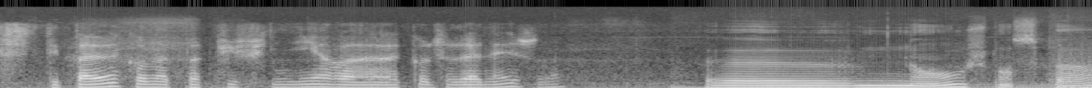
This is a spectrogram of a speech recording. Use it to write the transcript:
C'était pas un qu'on n'a pas pu finir à cause de la neige, non? Euh... Non, je pense pas.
